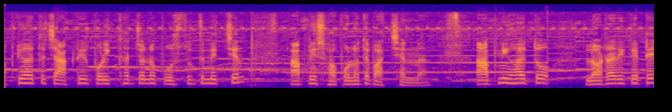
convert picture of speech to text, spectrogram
আপনি হয়তো চাকরির পরীক্ষার জন্য প্রস্তুতি নিচ্ছেন, আপনি সফল হতে পারছেন না। আপনি হয়তো লটারি কেটে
